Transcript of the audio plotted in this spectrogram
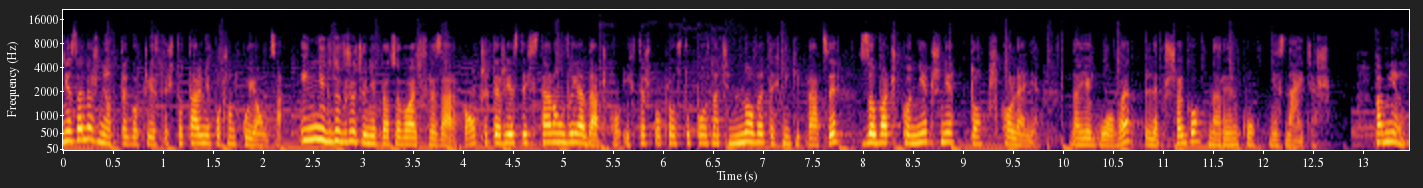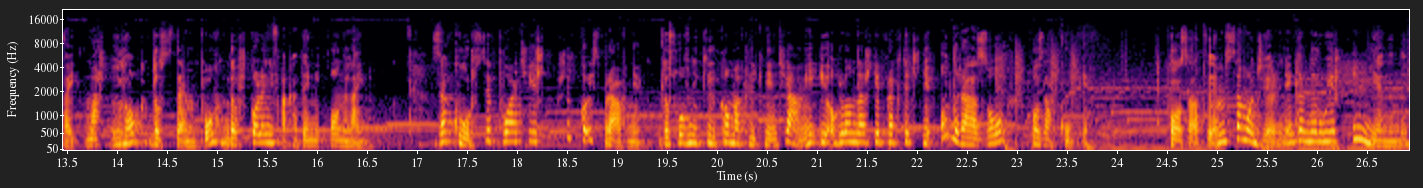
niezależnie od tego, czy jesteś totalnie początkująca i nigdy w życiu nie pracowałaś frezarką, czy też jesteś starą wyjadaczką i chcesz po prostu poznać nowe techniki pracy, zobacz koniecznie to szkolenie. Daje głowę, lepszego na rynku nie znajdziesz. Pamiętaj, masz rok dostępu do szkoleń w Akademii Online. Za kursy płacisz szybko i sprawnie, dosłownie kilkoma kliknięciami i oglądasz je praktycznie od razu po zakupie. Poza tym samodzielnie generujesz imienny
